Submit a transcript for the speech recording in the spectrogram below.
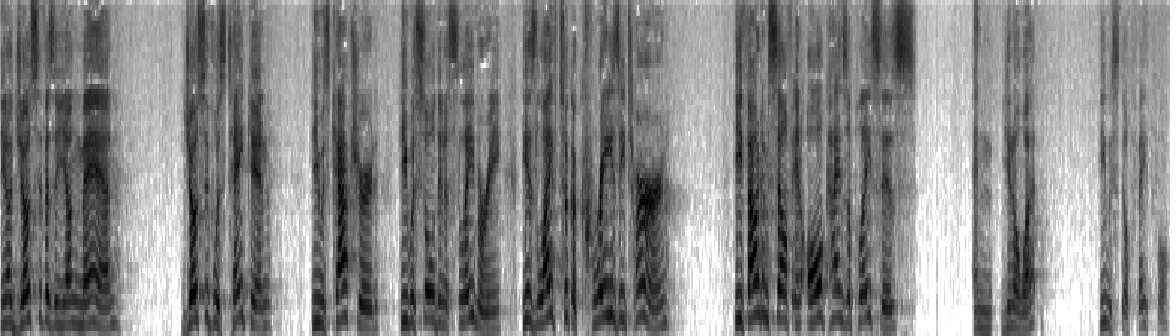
You know, Joseph, as a young man, Joseph was taken, he was captured, he was sold into slavery. His life took a crazy turn he found himself in all kinds of places, and you know what? He was still faithful.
